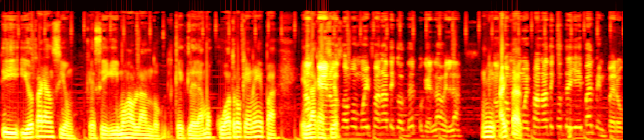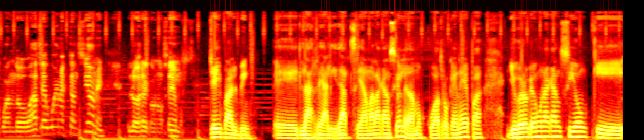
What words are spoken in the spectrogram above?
y, otra canción que seguimos hablando, que le damos cuatro kenepas, es la canción. no somos muy fanáticos de él, porque es la verdad. Mm, no somos muy fanáticos de J Balvin, pero cuando hace buenas canciones, lo reconocemos. J Balvin, eh, La realidad se llama la canción, le damos cuatro kenepas. Yo creo que es una canción que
